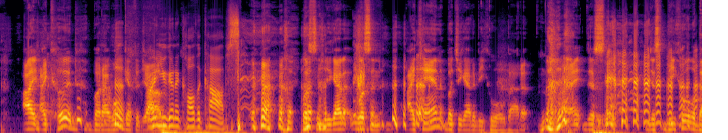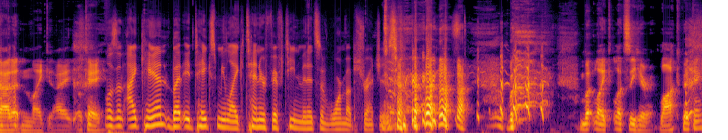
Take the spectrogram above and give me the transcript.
I I could, but I won't get the job. Are you gonna call the cops? listen, you gotta listen. I can, but you gotta be cool about it. right just just be cool about it, and like I okay. Listen, I can, but it takes me like ten or fifteen minutes of warm up stretches. But, but, like, let's see here, lock picking.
